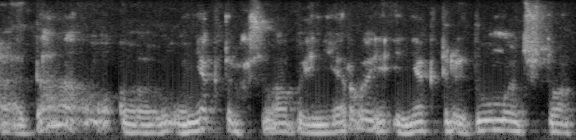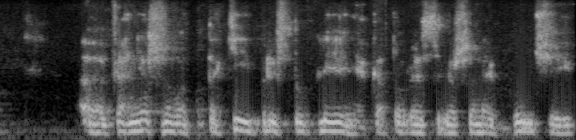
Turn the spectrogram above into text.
э, да, у некоторых слабые нервы, и некоторые думают, что, конечно, вот такие преступления, которые совершены в Буче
